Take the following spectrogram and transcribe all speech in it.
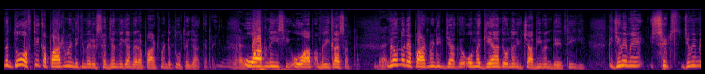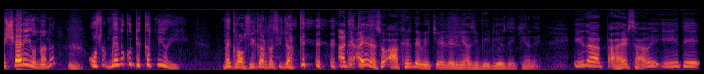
ਮੈਂ ਦੋ ਹਫ਼ਤੇ ਇੱਕ ਅਪਾਰਟਮੈਂਟ ਵਿੱਚ ਮੇਰੇ ਸੱਜਣ ਨਿਗਾ ਮੇਰਾ ਅਪਾਰਟਮੈਂਟ ਤੂੰ ਉੱਥੇ ਜਾ ਕੇ ਰਹੀ. ਉਹ ਆਪ ਨਹੀਂ ਸੀ ਉਹ ਆਪ ਅਮਰੀਕਾ ਸਨ. ਮੈਂ ਉਹਨਾਂ ਦੇ ਅਪਾਰਟਮੈਂਟ ਵਿੱਚ ਜਾ ਕੇ ਉਹ ਮੈਂ ਗਿਆ ਤੇ ਉਹਨਾਂ ਨੇ ਚਾਬੀ ਮੈਨੂੰ ਦੇ ਦਿੱਤੀ। ਤੇ ਜਿਵੇਂ ਮੈਂ ਸਿਟ ਜਿਵੇਂ ਮੈਂ ਸ਼ਹਿਰੀ ਹੁੰਦਾ ਨਾ ਉਸ ਮੈਨੂੰ ਕੋਈ ਦਿੱਕਤ ਨਹੀਂ ਹੋਈ। ਮੈਂ ਗਰੋਸਰੀ ਕਰਦਾ ਸੀ ਜਾ ਕੇ। ਅੱਛਾ ਇਹ ਦੱਸੋ ਆਖਿਰ ਦੇ ਵਿੱਚ ਇਹ ਜਿਹੜੀਆਂ ਅਸੀਂ ਵੀਡੀਓਜ਼ ਦੇਖੀਆਂ ਨੇ ਇਹਦਾ ਤਾਹਿਰ ਸਾਹਿਬ ਇਹ ਤੇ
